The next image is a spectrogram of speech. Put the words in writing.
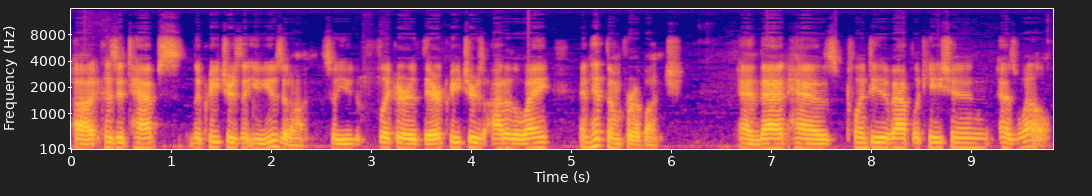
because uh, it taps the creatures that you use it on. So you flicker their creatures out of the way and hit them for a bunch. And that has plenty of application as well.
